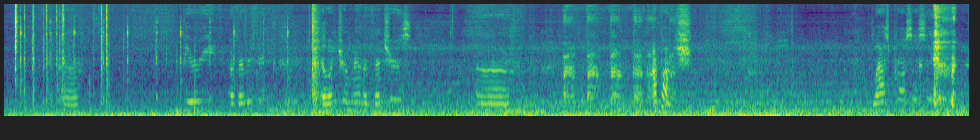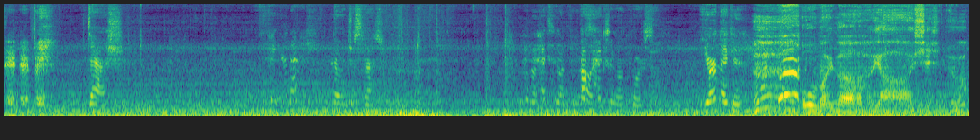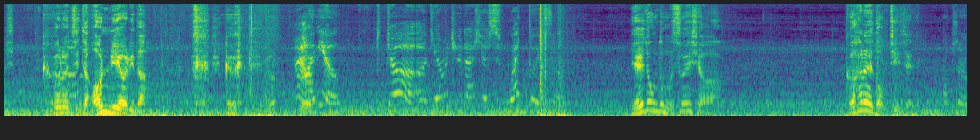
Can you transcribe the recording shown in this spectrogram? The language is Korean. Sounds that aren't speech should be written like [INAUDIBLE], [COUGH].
uh, theory of everything, Electroman Adventures, uh, Apache, blast processing, dash. Finger dash? No, just dash. How about hexagon force? Oh, hexagon force. You're naked. 오 마이 갓. 야, 씨. 어? 그거는 진짜 언리얼이다. 그 어? 네, 그, 아니요. 진짜 어, geometry dash에 스웨트도 있어. 얘 정도면 스웨시야. 그거 하나에도 없지 이제. 없어요.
